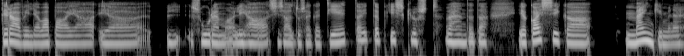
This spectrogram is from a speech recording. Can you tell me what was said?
teraviljavaba ja, ja suurema lihasisaldusega dieet aitab kisklust vähendada ja kassiga mängimine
